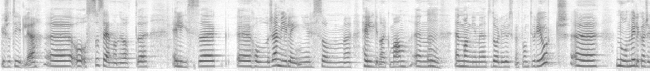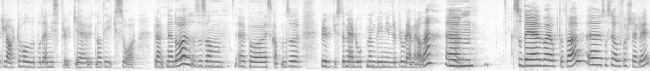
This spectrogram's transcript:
blir så tydelige. Eh, og også ser man jo at eh, Elise eh, holder seg mye lenger som helgenarkoman enn mm. en mange med et dårligere utgangspunkt ville gjort. Eh, noen ville kanskje klart å holde på det misbruket uten at det gikk så langt ned òg. Altså sånn, på vestkanten så brukes det mer dop, men blir mindre problemer av det. Um, så det var jeg opptatt av. Sosiale forskjeller.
